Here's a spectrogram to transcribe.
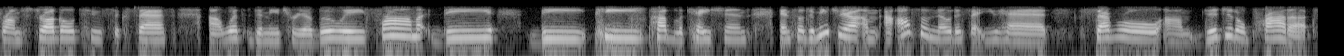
From Struggle to Success, uh, with Demetria Buie from D. BP Publications. And so, Demetria, um, I also noticed that you had several um, digital products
